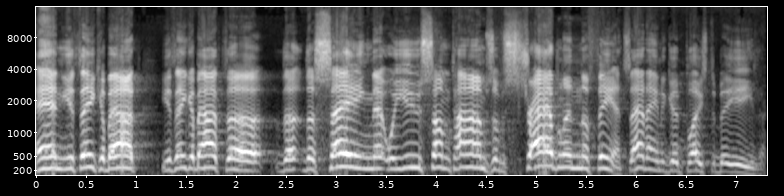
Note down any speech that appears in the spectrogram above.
And you think about you think about the, the, the saying that we use sometimes of straddling the fence. That ain't a good place to be either.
